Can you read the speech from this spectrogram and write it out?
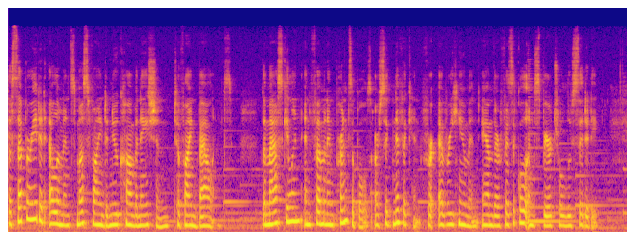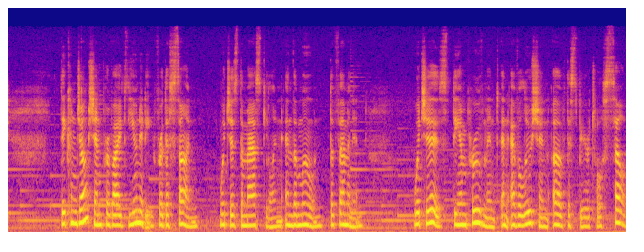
The separated elements must find a new combination to find balance. The masculine and feminine principles are significant for every human and their physical and spiritual lucidity. The conjunction provides unity for the sun, which is the masculine, and the moon, the feminine, which is the improvement and evolution of the spiritual self.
